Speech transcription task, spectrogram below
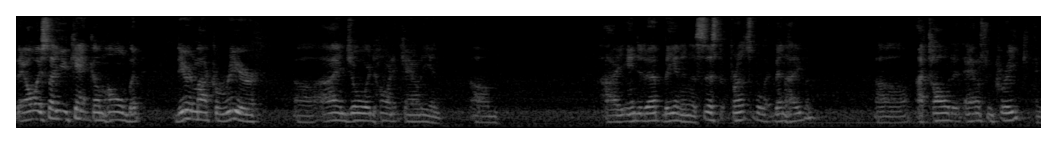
they always say you can't come home, but during my career, uh, I enjoyed Harnett County, and um, I ended up being an assistant principal at Ben Haven. Uh, I taught at Anderson Creek and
